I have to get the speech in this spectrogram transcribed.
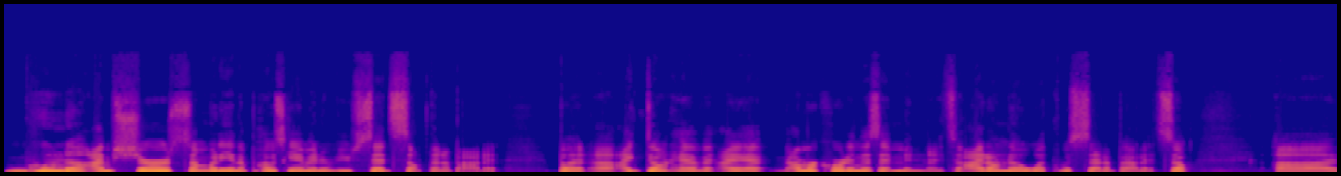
Who know? I'm sure somebody in a post game interview said something about it, but uh, I don't have it. I I'm recording this at midnight, so I don't know what was said about it. So, uh,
